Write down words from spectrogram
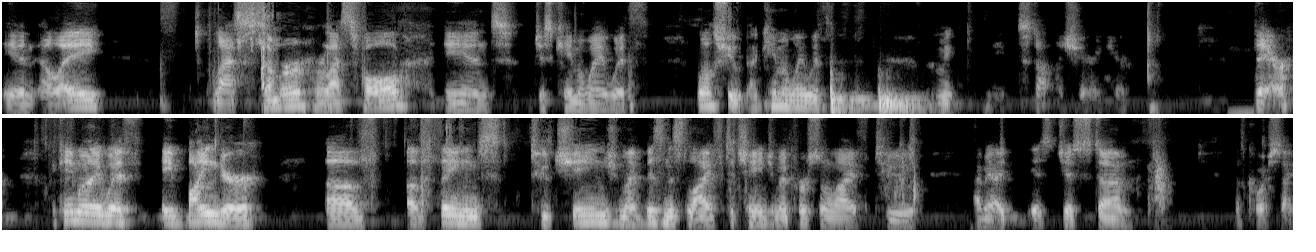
in LA last summer or last fall, and just came away with, well, shoot, I came away with. Stop my sharing here. There, I came away with a binder of of things to change my business life, to change my personal life, to I mean, I, it's just, um, of course, I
